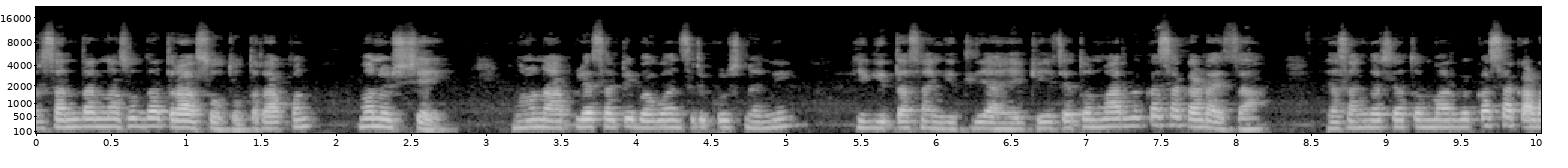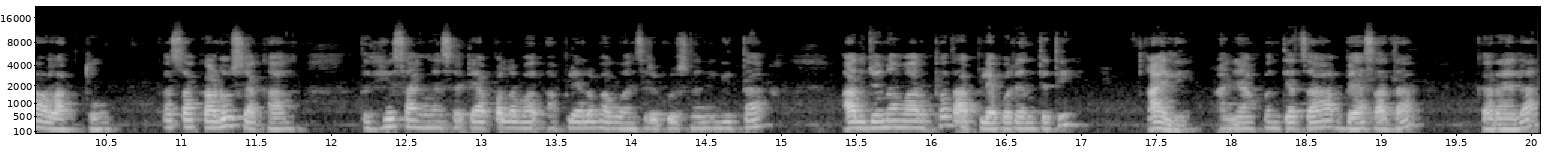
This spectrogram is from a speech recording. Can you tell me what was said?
तर संतांनासुद्धा त्रास होतो. तर आपण मनुष्य आहे. म्हणून आपल्यासाठी भगवान श्रीकृष्णांनी ही गीता सांगितली आहे की याच्यातून मार्ग कसा काढायचा? या संघर्षातून मार्ग कसा काढावा लागतो? कसा काढू शकाल? तर हे सांगण्यासाठी आपल्याला भ आपल्याला भगवान श्रीकृष्णाने गीता अर्जुनामार्फत आपल्यापर्यंत ती आली. आणि आपण त्याचा अभ्यास आता करायला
